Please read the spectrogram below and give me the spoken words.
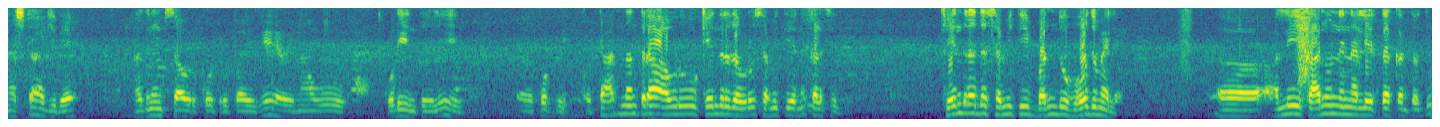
ನಷ್ಟ ಆಗಿದೆ ಹದಿನೆಂಟು ಸಾವಿರ ಕೋಟಿ ರೂಪಾಯಿಗೆ ನಾವು ಕೊಡಿ ಅಂತೇಳಿ ಕೊಟ್ವಿ. ಕೊಟ್ಟಾದ ನಂತರ ಅವರು ಕೇಂದ್ರದವರು ಸಮಿತಿಯನ್ನು ಕಳಿಸಿದ್ರು. ಕೇಂದ್ರದ ಸಮಿತಿ ಬಂದು ಹೋದ ಮೇಲೆ ಅಲ್ಲಿ ಕಾನೂನಿನಲ್ಲಿ ಇರ್ತಕ್ಕಂಥದ್ದು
